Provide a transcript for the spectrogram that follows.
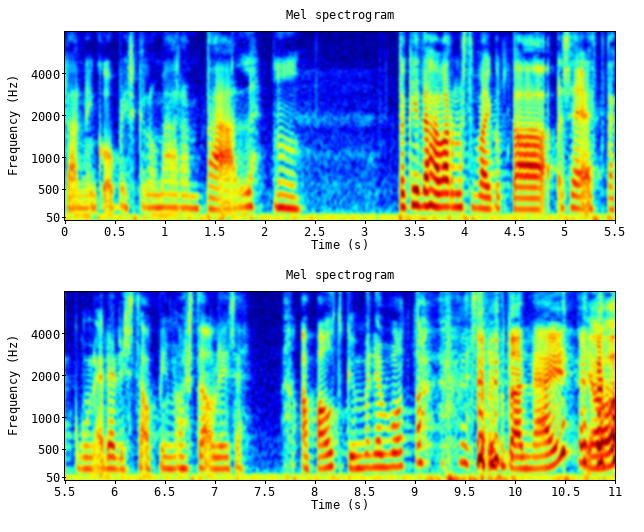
tämän niin opiskelumäärän päälle. Mm. Toki tähän varmasti vaikuttaa se, että kun edellisistä opinnoista oli se about 10 vuotta, sanotaan näin, Joo.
